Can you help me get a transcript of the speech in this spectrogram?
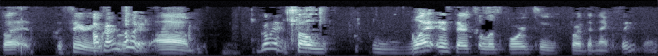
but the serious. Okay, go ahead. Um, Go ahead. so, what is there to look forward to for the next season?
